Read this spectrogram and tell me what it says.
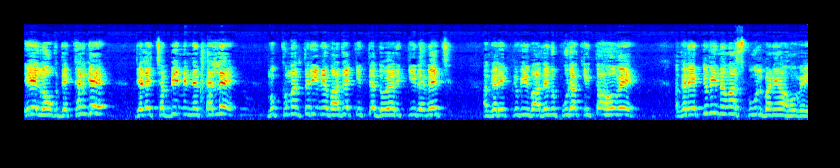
ਇਹ ਲੋਕ ਦੇਖਣਗੇ ਜਿਹੜੇ 26 ਮਹੀਨੇ ਪਹਿਲੇ ਮੁੱਖ ਮੰਤਰੀ ਨੇ ਵਾਅਦੇ ਕੀਤੇ 2021 ਦੇ ਵਿੱਚ ਅਗਰ ਇੱਕ ਵੀ ਵਾਅਦੇ ਨੂੰ ਪੂਰਾ ਕੀਤਾ ਹੋਵੇ ਅਗਰ ਇੱਕ ਵੀ ਨਵਾਂ ਸਕੂਲ ਬਣਿਆ ਹੋਵੇ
